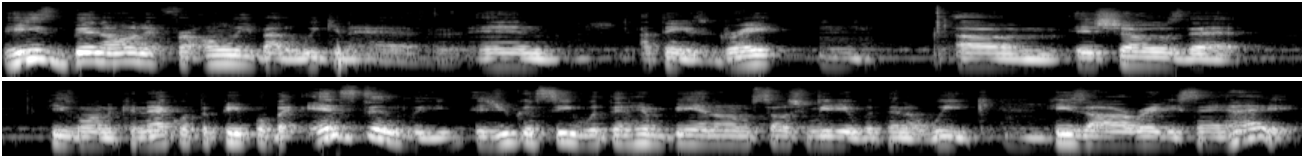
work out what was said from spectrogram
He's been on it for only about a week and a half, and I think it's great. Um, it shows that he's wanting to connect with the people, but instantly, as you can see within him being on social media within a week, he's already saying, "Hey."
